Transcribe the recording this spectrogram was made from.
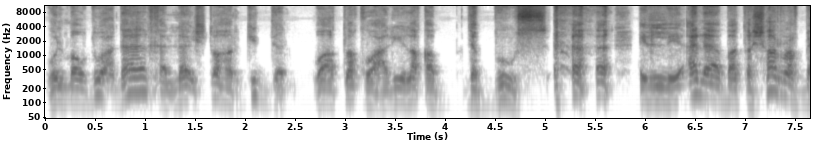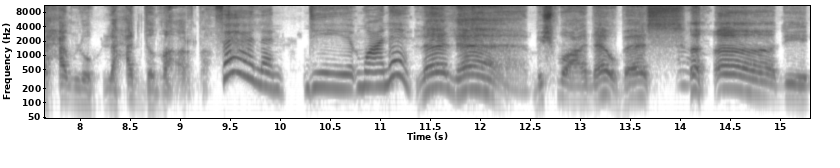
والموضوع ده خلاه اشتهر جدا وأطلقوا عليه لقب دبوس اللي أنا بتشرف بحمله لحد النهاردة. فعلا؟ دي معاناة. لا لا مش معاناة وبس. دي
